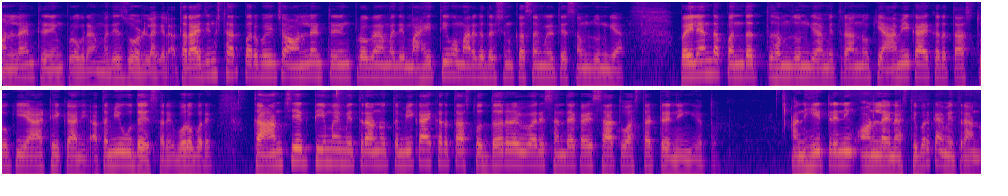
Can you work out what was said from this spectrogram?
ऑनलाईन ट्रेनिंग प्रोग्राममध्ये जोडला गेला. तर रायझिंग स्टार परभणीच्या ऑनलाईन ट्रेनिंग प्रोग्राममध्ये माहिती व मार्गदर्शन कसं मिळते समजून घ्या. पहिल्यांदा पद्धत समजून घ्या मित्रांनो की आम्ही काय करत असतो की या ठिकाणी आता मी उदय सर आहे बरोबर आहे? तर आमची एक टीम आहे मित्रांनो तर मी काय करत असतो दर रविवारी संध्याकाळी सात वाजता ट्रेनिंग घेतो. आणि ही ट्रेनिंग ऑनलाईन असते बरं काय मित्रांनो.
